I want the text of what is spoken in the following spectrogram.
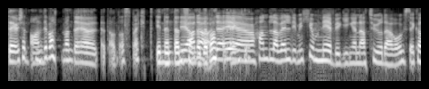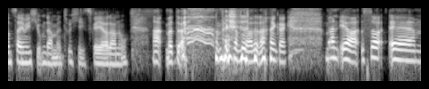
Det er jo ikke en annen debatt, men det er et annet aspekt innen den ja, samme da, debatten. Det er, handler veldig mye om nedbygging av natur der òg, så jeg kan si mye om det, men jeg tror ikke jeg skal gjøre det nå. Nei, men da, vi kan ta det en gang. Men ja, så, um,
